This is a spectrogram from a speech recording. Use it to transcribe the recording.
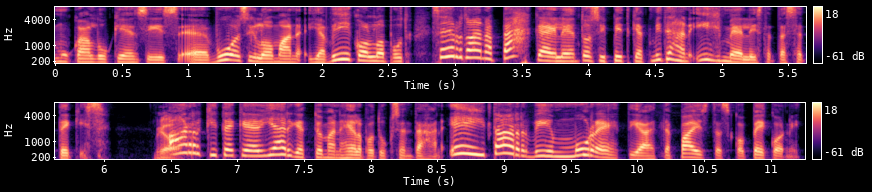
mukaan lukien siis vuosiloman ja viikonloput, se joudut aina pähkäileen tosi pitkät, mitä hän ihmeellistä tässä tekisi. Joo. Arki tekee järjettömän helpotuksen tähän. Ei tarvii murehtia, että paistasko pekonit.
